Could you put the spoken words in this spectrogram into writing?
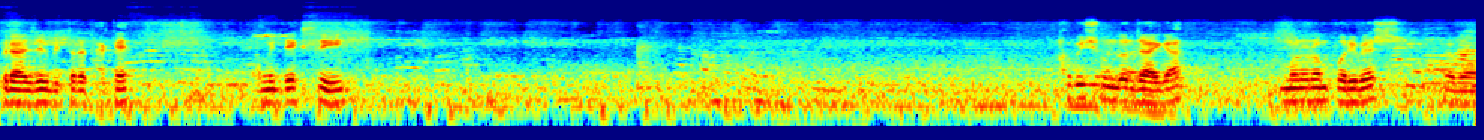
প্রাইজের ভিতরে থাকে। আমি দেখছি। খুবই সুন্দর জায়গা, মনোরম পরিবেশ এবং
